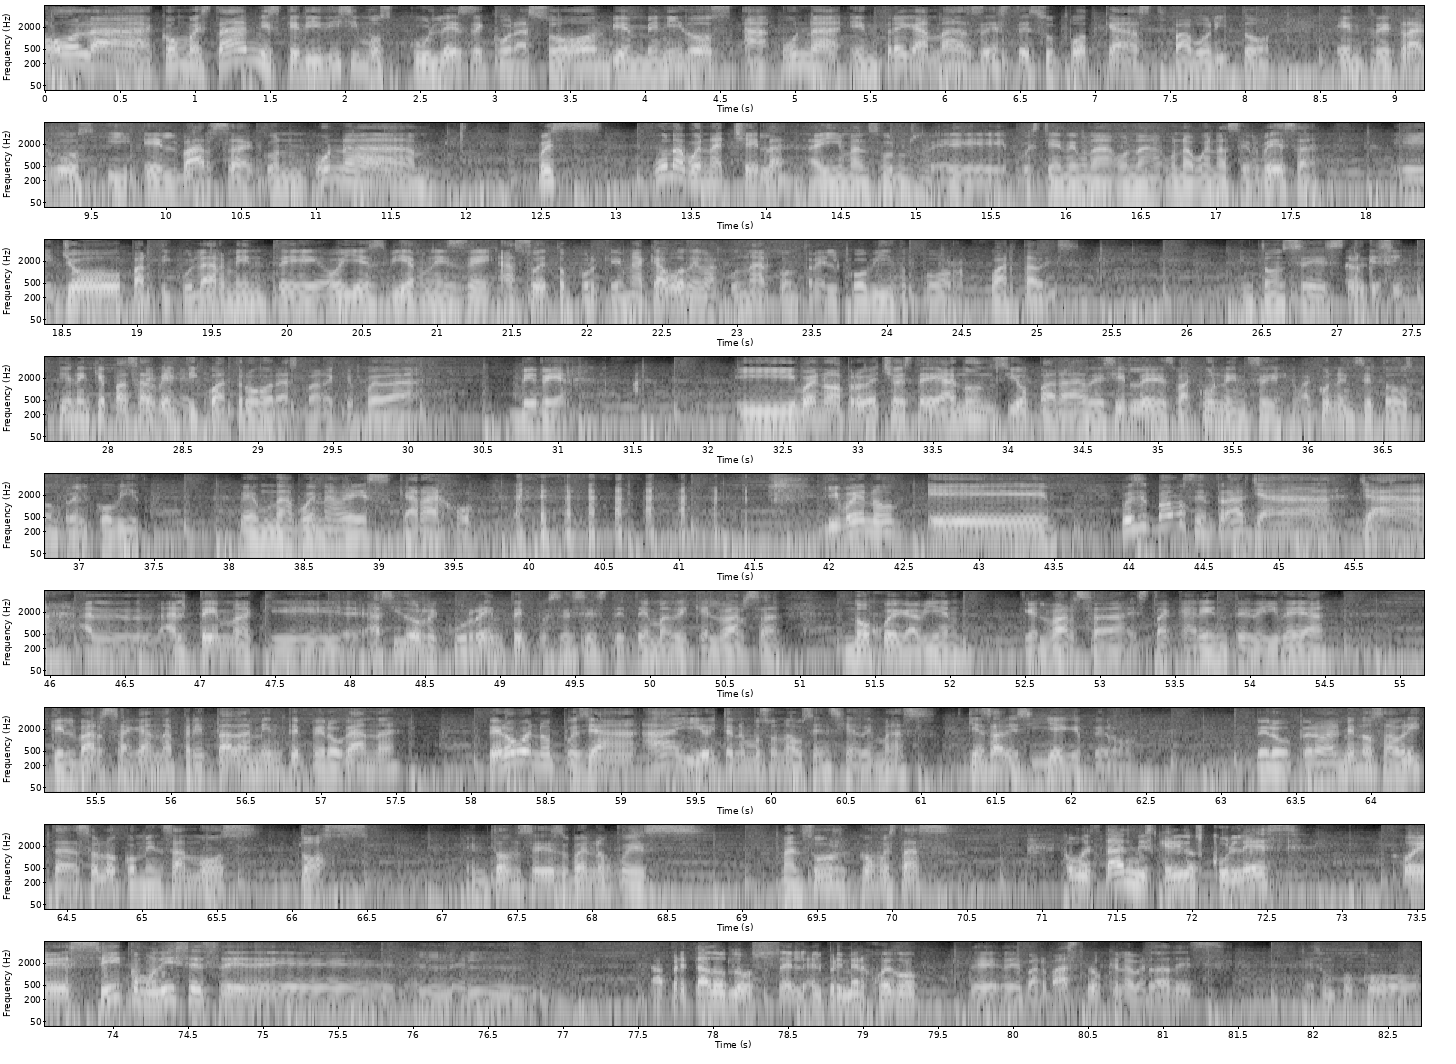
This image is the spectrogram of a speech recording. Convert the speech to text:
Hola, ¿cómo están mis queridísimos culés de corazón? Bienvenidos a una entrega más de este su podcast favorito, Entre Tragos y el Barça, con una, pues, una buena chela. Ahí Mansur, eh, pues, tiene una, una, una buena cerveza. Eh, yo particularmente hoy es viernes de asueto porque me acabo de vacunar contra el COVID por cuarta vez. Entonces, Creo que sí. tienen que pasar 24 horas para que pueda beber. Y bueno, aprovecho este anuncio para decirles vacúnense, vacúnense todos contra el COVID. De una buena vez, carajo. y bueno, eh, pues vamos a entrar ya, ya al, al tema que ha sido recurrente, pues es este tema de que el Barça no juega bien, que el Barça está carente de idea, que el Barça gana apretadamente, pero gana. Pero bueno, pues ya. Ah, y hoy tenemos una ausencia además. Quién sabe si llegue, pero. Pero, pero al menos ahorita solo comenzamos dos. Entonces, bueno, pues. Mansur, ¿cómo estás? ¿Cómo están mis queridos culés? Pues sí, como dices, eh, el, el- apretados los, el, el primer juego de, de Barbastro, que la verdad es, es un poco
